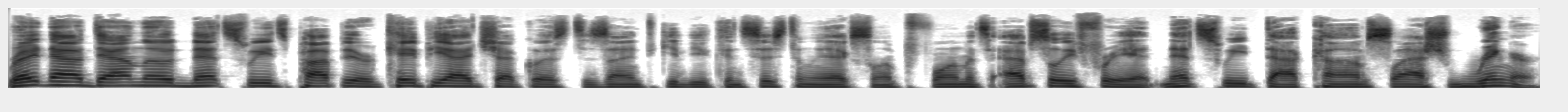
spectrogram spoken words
Right now, download NetSuite's popular KPI checklist designed to give you consistently excellent performance absolutely free at netsuite.com slash ringer.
